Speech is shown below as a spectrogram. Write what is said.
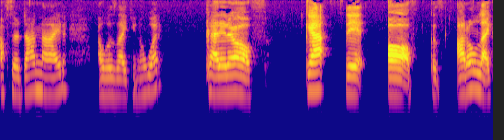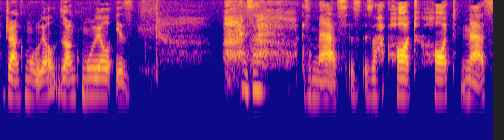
After that night i was like you know what? Cut it off. Cut it off. Because i don't like drunk muriel. Drunk muriel is is a is a mess. Is, is a hot hot mess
